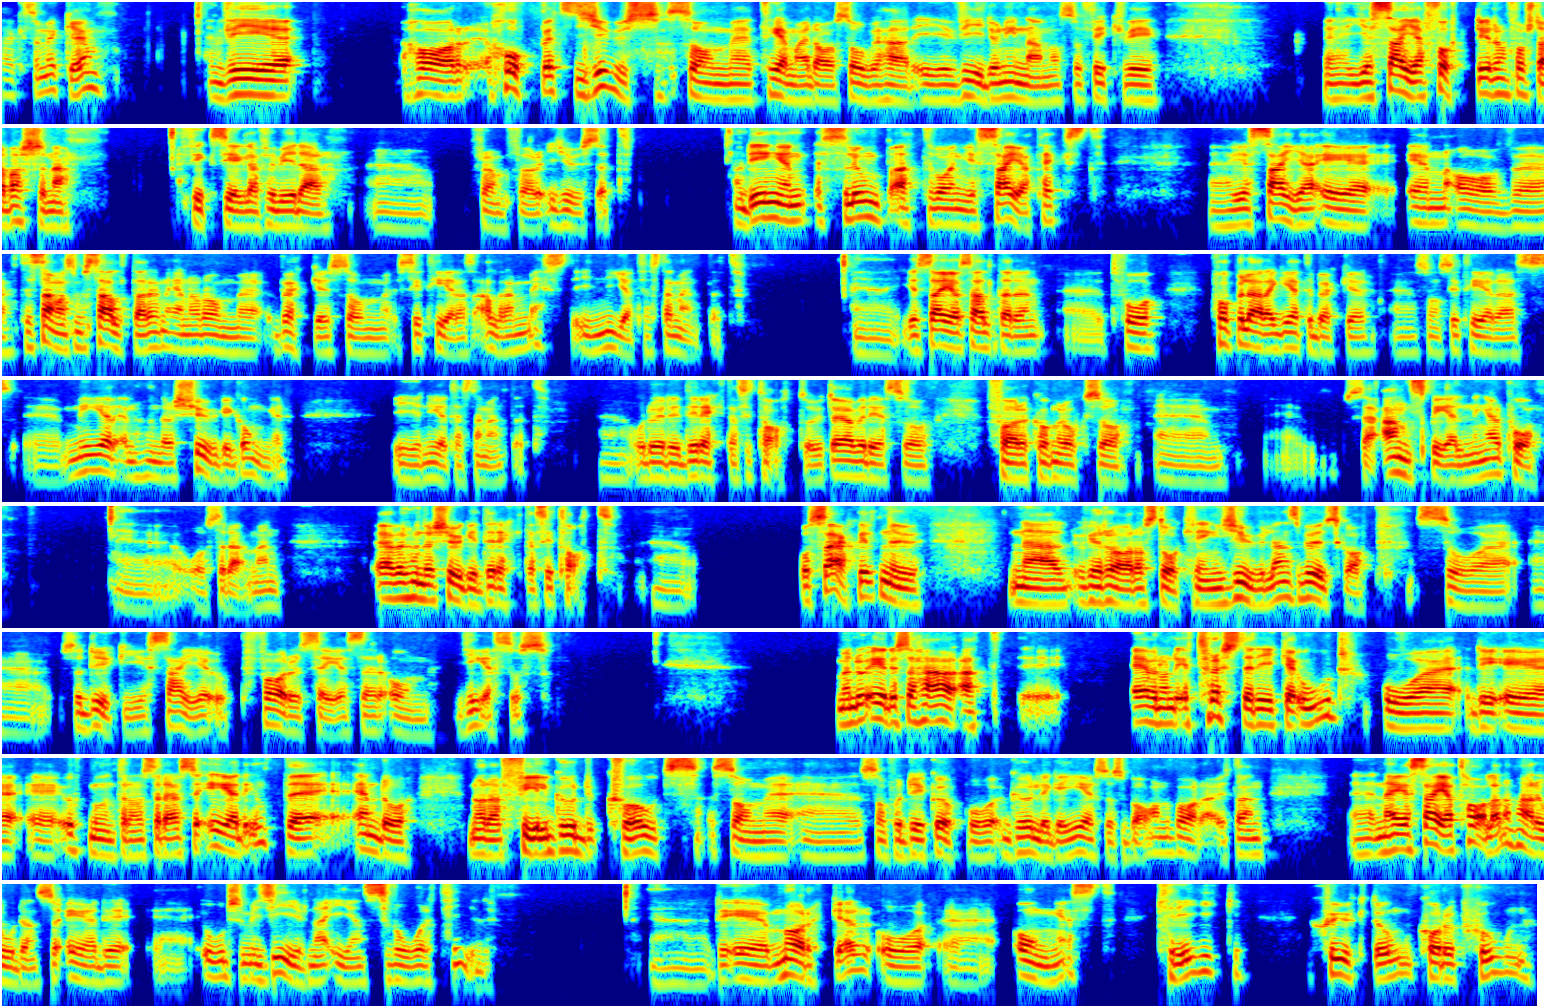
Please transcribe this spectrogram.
Tack så mycket. Vi har hoppets ljus som eh, tema idag, såg vi här i videon innan och så fick vi eh, Jesaja 40, de första verserna, fick segla förbi där eh, framför ljuset. Och det är ingen slump att det var en Jesaja-text. Jesaja är en av, tillsammans med Saltaren, en av de böcker som citeras allra mest i Nya Testamentet. Eh, Jesaja och Saltaren, eh, två populära GT-böcker eh, som citeras eh, mer än 120 gånger i Nya Testamentet. Eh, och då är det direkta citat och utöver det så förekommer också eh, eh så anspelningar på eh, och sådär. Men över 120 direkta citat. Eh, och särskilt nu när vi rör oss då kring julens budskap så, eh, så dyker Jesaja upp förutsägelser om Jesus. Men då är det så här att eh, även om det är trösterika ord och det är eh, uppmuntrande och sådär så är det inte ändå några feel good quotes som, eh, som får dyka upp och gulliga Jesusbarn bara, utan eh, Eh, när Jesaja talar de här orden så är det eh, ord som är givna i en svår tid. Eh, det är mörker och ångest, krig, sjukdom, korruption,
